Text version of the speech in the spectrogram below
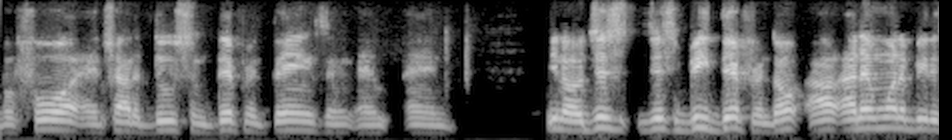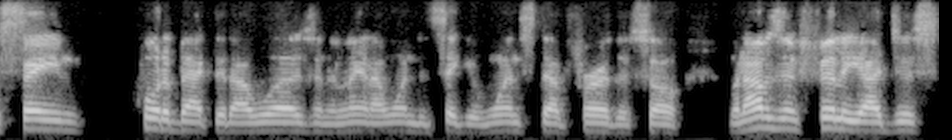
before and try to do some different things and, and, and you know, just just be different. Don't I, I didn't want to be the same quarterback that I was in Atlanta. I wanted to take it one step further. So when I was in Philly, I just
